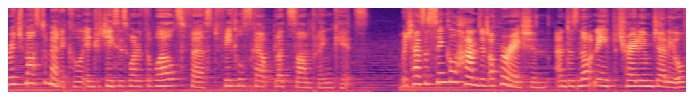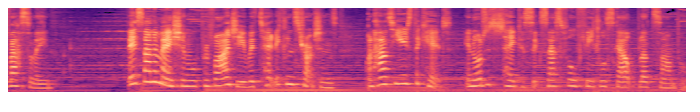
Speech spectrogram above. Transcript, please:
Bridgemaster Medical introduces one of the world's first fetal scalp blood sampling kits, which has a single-handed operation and does not need petroleum jelly or Vaseline. This animation will provide you with technical instructions on how to use the kit in order to take a successful fetal scalp blood sample.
